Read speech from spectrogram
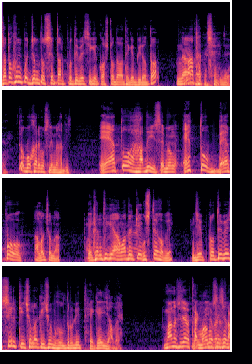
যতক্ষণ পর্যন্ত সে তার প্রতিবেশীকে কষ্ট দেওয়া থেকে বিরত না থাকছে। তো বোখারি মুসলিমের হাদিস। এত হাদিস এবং এত ব্যাপক আলোচনা। এখান থেকে আমাদেরকে বুঝতে হবে যে প্রতিবেশীর কিছু না কিছু ভুল ত্রুটি থেকেই যাবে। মানুষ হিসাবে মানুষ হিসেবে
